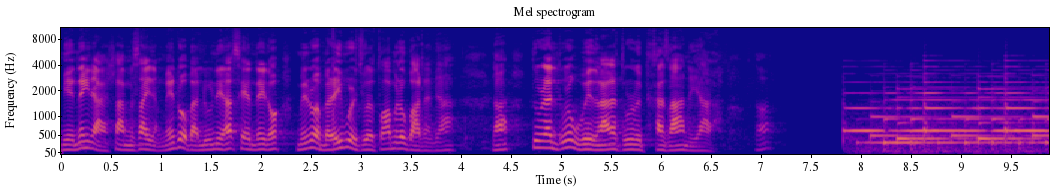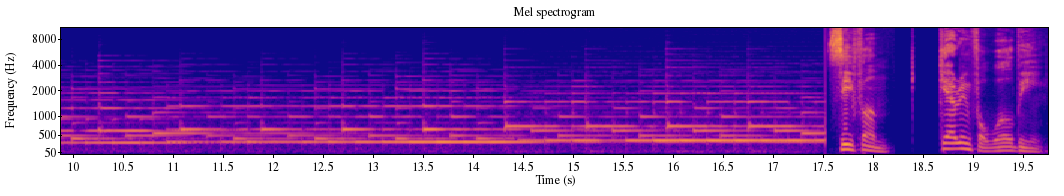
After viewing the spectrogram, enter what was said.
မြင်နေတာလှမဆိုင်တယ်မင်းတို့ကလူတွေကဆယ်နေတော့မင်းတို့ကမရိဘူးကျွေးသွားမလုပ်ပါနဲ့ဗျာနော်သူတို့လည်းသူတို့ဝေဒနာနဲ့သူတို့ခံစားနေရတာနော် CFM, caring for well being.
